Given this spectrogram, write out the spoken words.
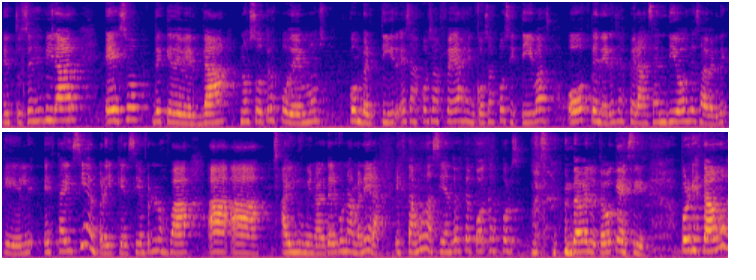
Entonces es mirar eso de que de verdad nosotros podemos convertir esas cosas feas en cosas positivas o tener esa esperanza en Dios de saber de que Él está ahí siempre y que siempre nos va a, a, iluminar de alguna manera. Estamos haciendo este podcast por, por segunda vez, lo tengo que decir, porque estábamos,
